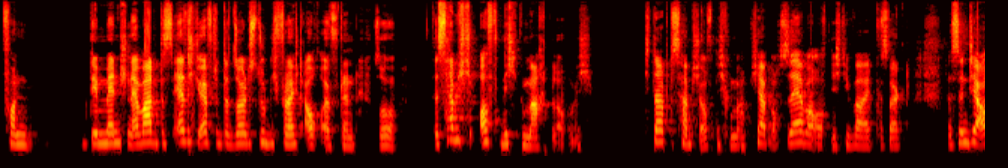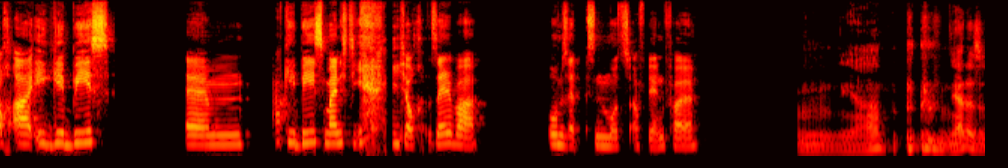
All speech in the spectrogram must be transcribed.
von dem Menschen erwartet, dass er sich öffnet, dann solltest du dich vielleicht auch öffnen. So, das habe ich oft nicht gemacht, glaube ich. Ich glaube, das habe ich oft nicht gemacht. Ich habe auch selber oft nicht die Wahrheit gesagt. Das sind ja auch AEGBs, ähm, AGBs meine ich, die, die ich auch selber umsetzen muss, auf jeden Fall. Hm, Ja, ja, das,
